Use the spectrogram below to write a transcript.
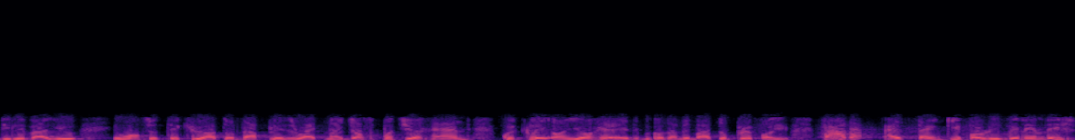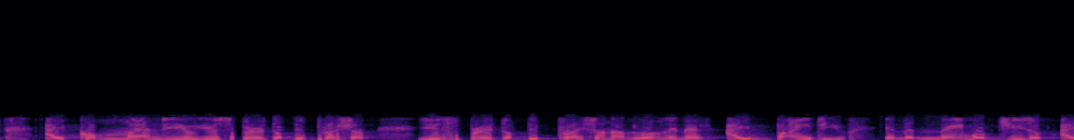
deliver you. He wants to take you out of that place right now. Just put your hand quickly on your head because I'm about to pray for you. Father, I thank you for revealing this. I command you, you spirit of depression, you spirit of depression and loneliness, I bind you. In the name of Jesus, I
